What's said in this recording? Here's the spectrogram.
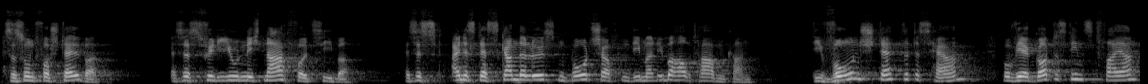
Es ist unvorstellbar. Es ist für die Juden nicht nachvollziehbar. Es ist eines der skandalösten Botschaften, die man überhaupt haben kann. Die Wohnstätte des Herrn, wo wir Gottesdienst feiern,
